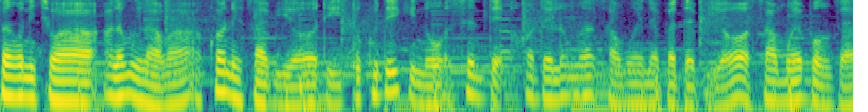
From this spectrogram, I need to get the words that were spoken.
ဆန်ကိုနီချွာအားလုံးမင်္ဂလာပါအခုကနေစပြီးတော့ဒီတကူတေးကီနိုအဆင့်တက်ဟိုတယ်လုပ်ငန်းဆောင်ပွဲနဲ့ပတ်သက်ပြီးတော့ဆောင်ပွဲပုံစံ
